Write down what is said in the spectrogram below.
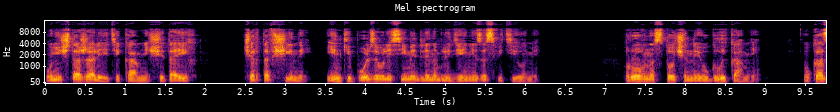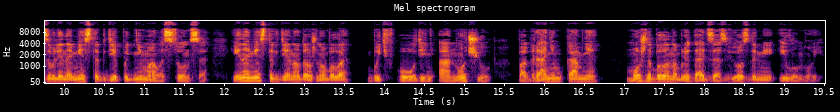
уничтожали эти камни, считая их чертовщиной, инки пользовались ими для наблюдения за светилами ровно сточенные углы камня указывали на место, где поднималось солнце, и на место, где оно должно было быть в полдень, а ночью по граням камня можно было наблюдать за звездами и луной.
